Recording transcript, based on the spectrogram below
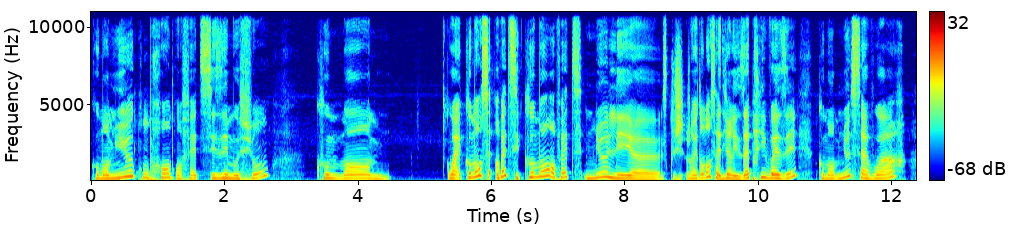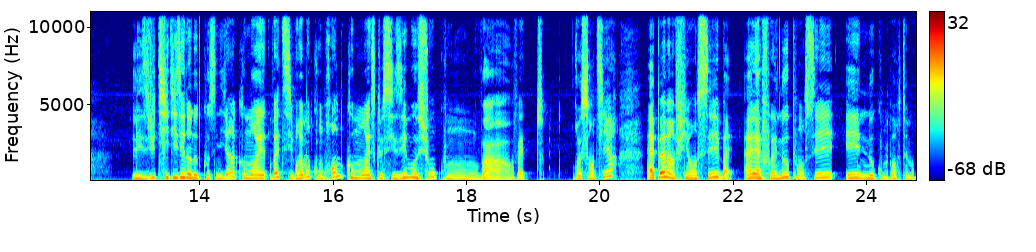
comment mieux comprendre en fait ces émotions, comment Ouais, comment en fait c'est comment en fait mieux les euh, j'aurais tendance à dire les apprivoiser, comment mieux savoir les utiliser dans notre quotidien, comment en fait c'est vraiment comprendre comment est-ce que ces émotions qu'on va en fait ressentir, elles peuvent influencer bah, à la fois nos pensées et nos comportements.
